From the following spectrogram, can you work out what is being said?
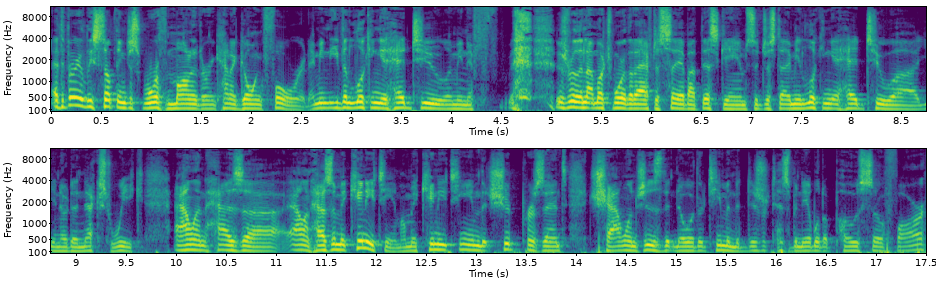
at the very least something just worth monitoring, kind of going forward. I mean, even looking ahead to, I mean, if there's really not much more that I have to say about this game, so just I mean, looking ahead to uh, you know to next week, Allen has a Allen has a McKinney team, a McKinney team that should present challenges that no other team in the district has been able to pose so far.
